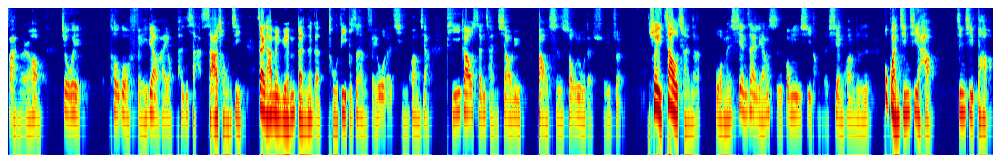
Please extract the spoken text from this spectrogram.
反而哈就会透过肥料还有喷洒杀虫剂，在他们原本那个土地不是很肥沃的情况下，提高生产效率，保持收入的水准，所以造成呢，我们现在粮食供应系统的现况就是，不管经济好。经济不好，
